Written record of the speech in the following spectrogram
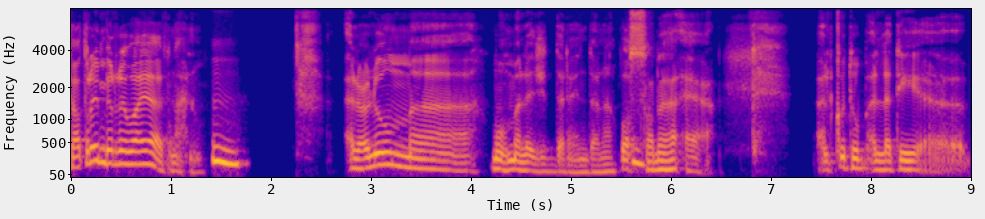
شاطرين بالروايات نحن مم. العلوم آه، مهملة جدا عندنا والصنائع الكتب التي آه،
